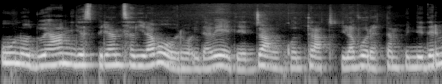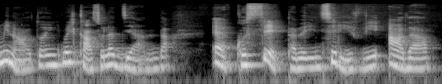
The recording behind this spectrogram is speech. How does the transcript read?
uno o due anni di esperienza di lavoro ed avete già un contratto di lavoro a tempo indeterminato, in quel caso l'azienda è costretta per inserirvi ad a,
